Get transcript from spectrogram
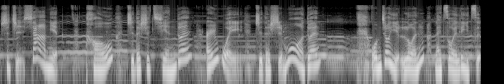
是指下面，头指的是前端，而尾指的是末端。我们就以轮来作为例子。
